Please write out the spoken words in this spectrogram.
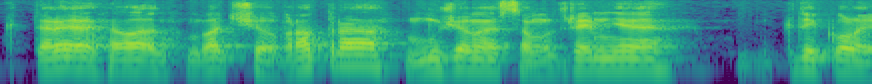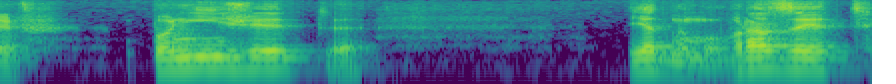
které ale mladšího bratra můžeme samozřejmě kdykoliv ponížit, jednomu vrazit,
